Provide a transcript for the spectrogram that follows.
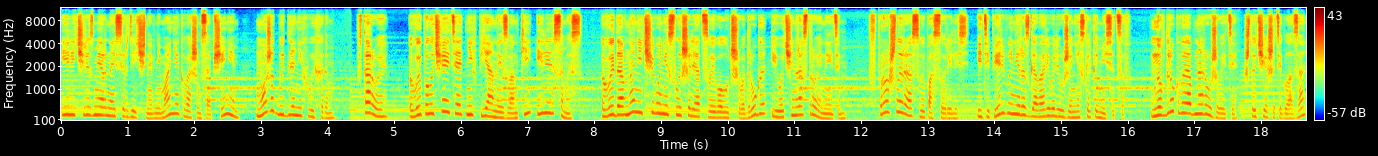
или чрезмерное сердечное внимание к вашим сообщениям может быть для них выходом. Второе. Вы получаете от них пьяные звонки или СМС. Вы давно ничего не слышали от своего лучшего друга и очень расстроены этим. В прошлый раз вы поссорились, и теперь вы не разговаривали уже несколько месяцев. Но вдруг вы обнаруживаете, что чешете глаза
